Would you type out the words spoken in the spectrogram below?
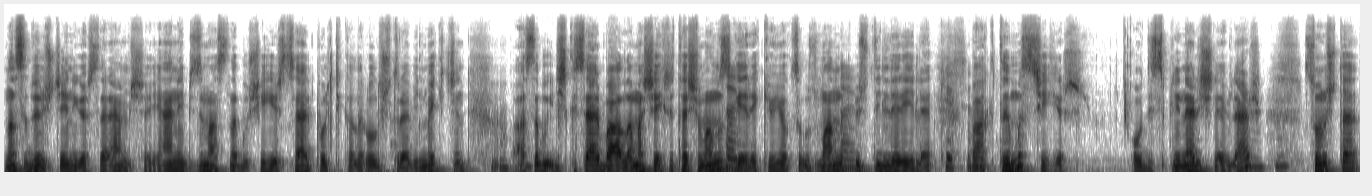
nasıl dönüşeceğini gösteren bir şey. Yani bizim aslında bu şehirsel politikaları oluşturabilmek için aslında bu ilişkisel bağlama şehri taşımamız Tabii. gerekiyor. Yoksa uzmanlık Tabii. üst dilleriyle Kesinlikle. baktığımız şehir o disipliner işlevler sonuçta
